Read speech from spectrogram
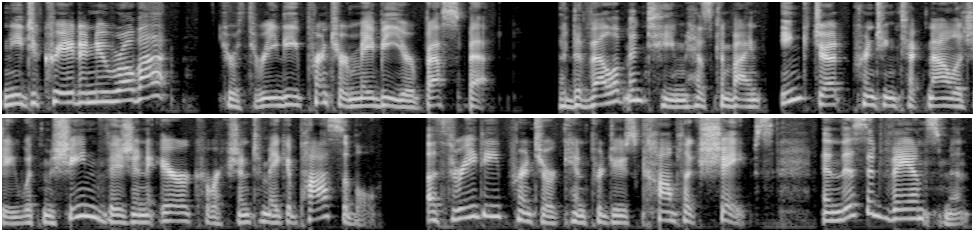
Need to create a new robot? Your 3D printer may be your best bet. The development team has combined inkjet printing technology with machine vision error correction to make it possible. A 3D printer can produce complex shapes, and this advancement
